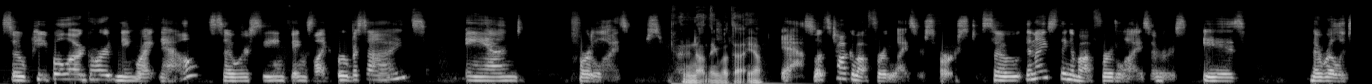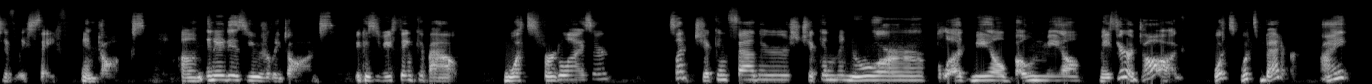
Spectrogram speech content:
So people are gardening right now. So we're seeing things like herbicides and fertilizers. I did not think about that. Yeah. Yeah, so let's talk about fertilizers first. So the nice thing about fertilizers is they're relatively safe in dogs. Um, and it is usually dogs because if you think about what's fertilizer, it's like chicken feathers, chicken manure, blood meal, bone meal. I mean, if you're a dog, what's what's better, right?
